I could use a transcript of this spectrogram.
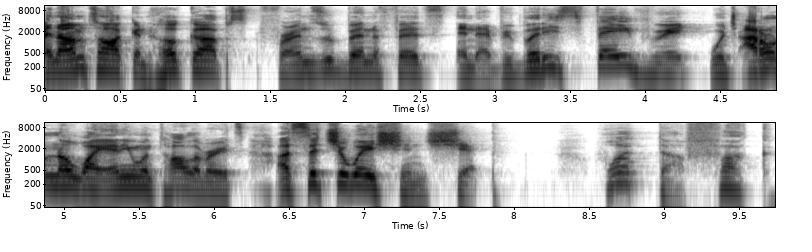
And I'm talking hookups, friends with benefits, and everybody's favorite, which I don't know why anyone tolerates, a situation ship. What the fuck?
